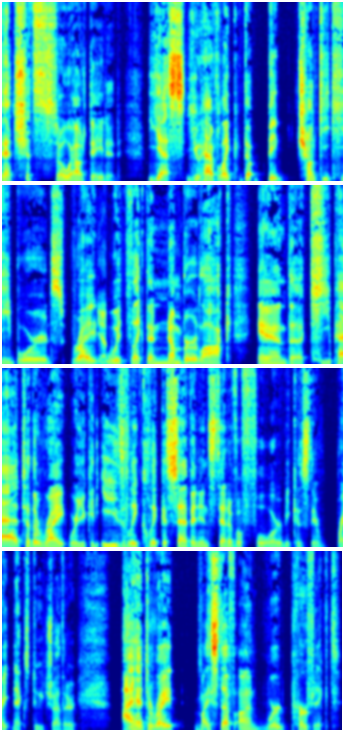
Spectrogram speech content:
that shit's so outdated. Yes, you have like the big chunky keyboards, right? Yep. With like the number lock and the keypad to the right where you could easily click a seven instead of a four because they're right next to each other. I had to write my stuff on Word Perfect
